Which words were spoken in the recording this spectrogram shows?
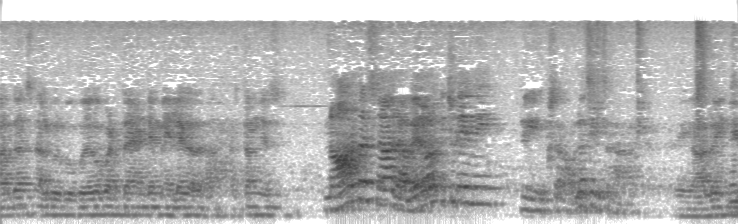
ఆర్గన్స్ నలుగురికి ఉపయోగపడతాయంటే మేలే కదరా. అర్థం చేసుకో. Normal sir? వేరే వాళ్ళకి చూడండి ఒకసారి ఆలోచించరా? రే ఆలోచించి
